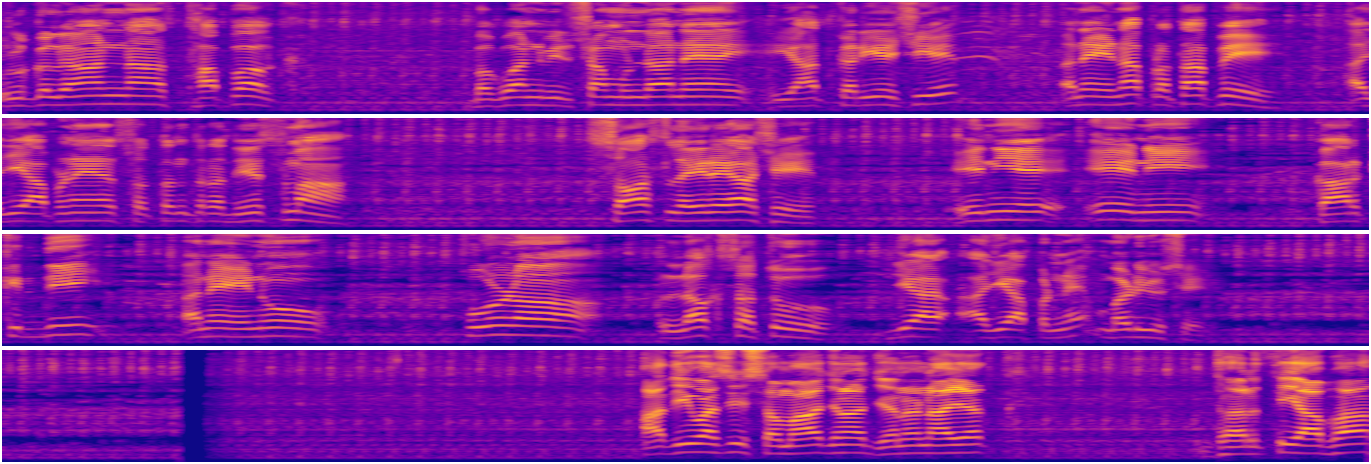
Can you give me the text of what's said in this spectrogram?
ઉલગલાનના સ્થાપક ભગવાન બિરસા મુંડાને યાદ કરીએ છીએ. અને એના પ્રતાપે આજે આપણે સ્વતંત્ર દેશમાં શ્વાસ લઈ રહ્યા છે. એની એ એની કારકિર્દી અને એનું પૂર્ણ લક્ષ્ય હતું જે આજે આપણને મળ્યું છે. આદિવાસી સમાજના જનનાયક, ધરતી આભા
